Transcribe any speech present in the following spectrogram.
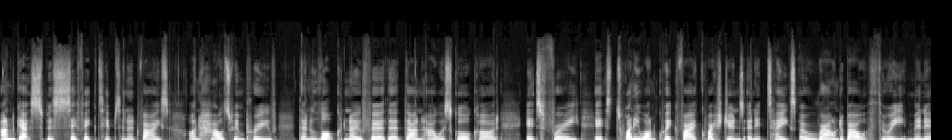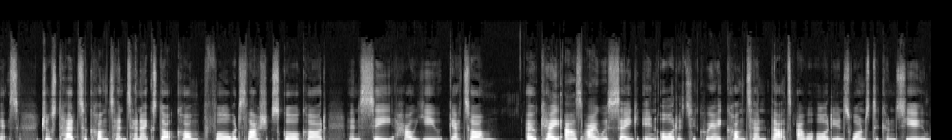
and get specific tips and advice on how to improve, then look no further than our scorecard. It's free, it's 21 quickfire questions, and it takes around about three minutes. Just head to content10x.com forward slash scorecard and see how you get on. Okay, as I was saying, in order to create content that our audience wants to consume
